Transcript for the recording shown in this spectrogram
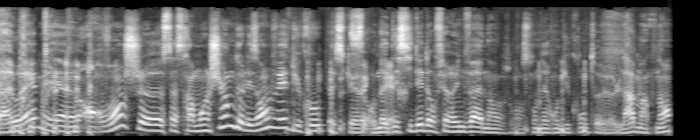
Bah ouais, mais euh, en revanche, ça sera moins chiant de les enlever du coup, parce qu'on a décidé d'en faire une vanne. Hein. On s'en est rendu compte là maintenant.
